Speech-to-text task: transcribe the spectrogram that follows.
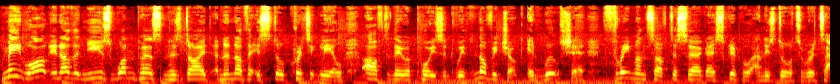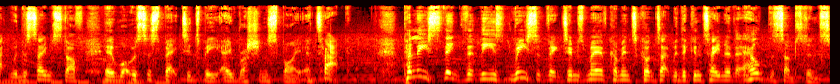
Meanwhile, in other news, one person has died and another is still critically ill after they were poisoned with Novichok in Wiltshire, three months after Sergei Skripal and his daughter were attacked with the same stuff in what was suspected to be a Russian spy attack. Police think that these recent victims may have come into contact with the container that held the substance,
